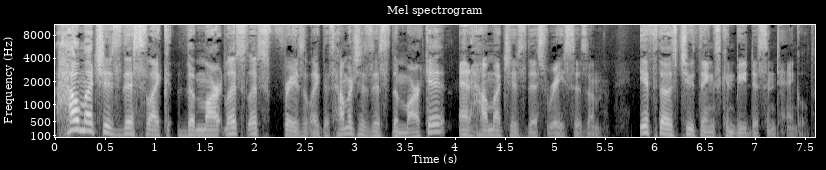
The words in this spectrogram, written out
how much is this like the mark? Let's let's phrase it like this: How much is this the market, and how much is this racism? If those two things can be disentangled.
